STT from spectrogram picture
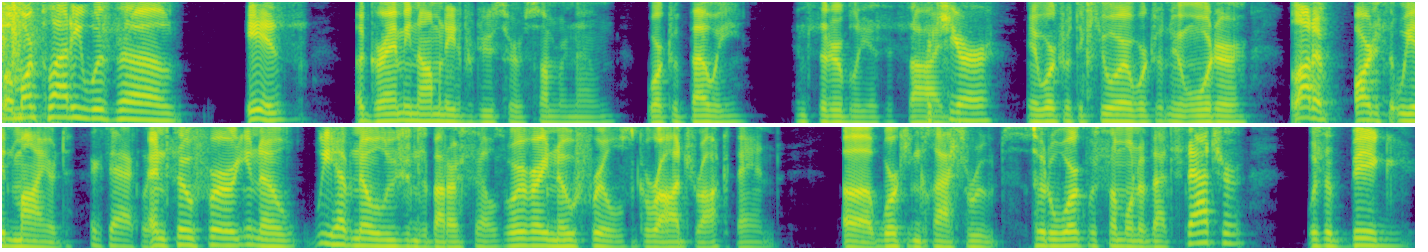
Well, Mark Plati was uh is a Grammy nominated producer of some renown. Worked with Bowie considerably as his The side. Cure. It worked with The Cure, worked with New Order. a lot of artists that we admired. Exactly. And so for, you know, we have no illusions about ourselves. We're a very no frills garage rock band, uh, working class roots. So to work with someone of that stature was a big,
